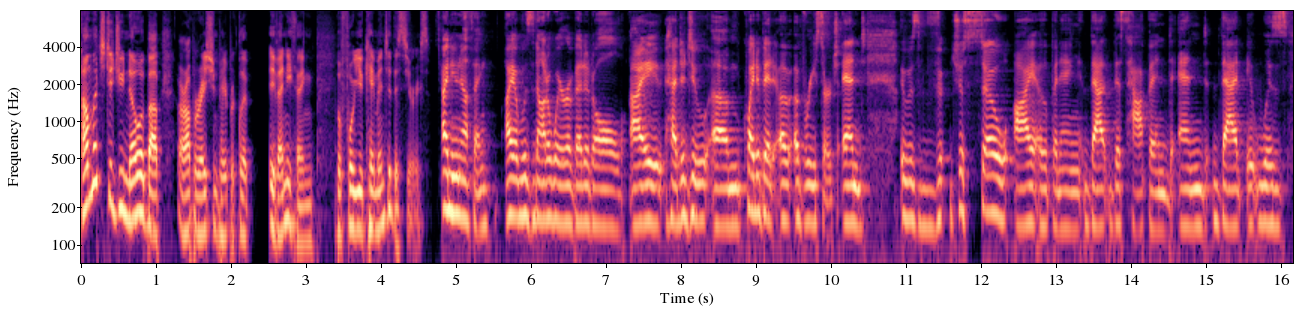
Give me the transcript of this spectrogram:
How much did you know about our Operation Paperclip if anything, before you came into this series? I knew nothing. I was not aware of it at all. I had to do um, quite a bit of, of, research, and it was v- just so eye opening that this happened and that it was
